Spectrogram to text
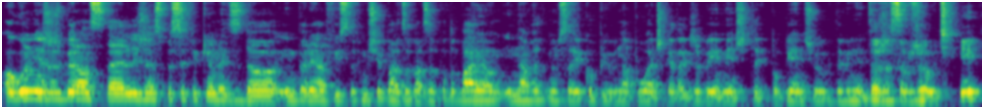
Ogólnie rzecz biorąc te Legion Specific Units do Imperial Fistów mi się bardzo, bardzo podobają i nawet bym sobie kupił na półeczkę, tak żeby je mieć tak po pięciu, gdyby nie to, że są żółci.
